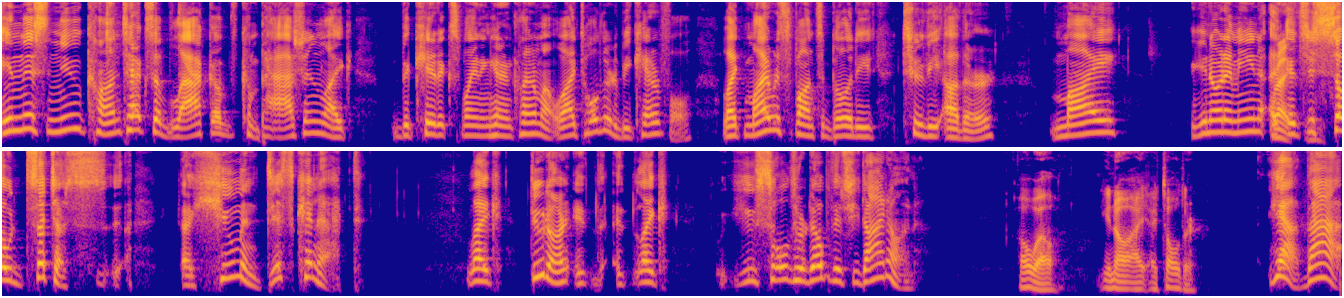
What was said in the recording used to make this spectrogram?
in this new context of lack of compassion, like the kid explaining here in Claremont. Well, I told her to be careful. Like my responsibility to the other, my, you know what I mean? Uh, right. It's just so such a, a human disconnect. Like, dude, aren't like you sold her dope that she died on? Oh well, you know I, I told her. Yeah, that.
